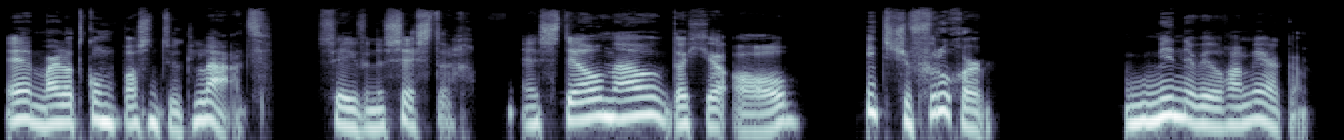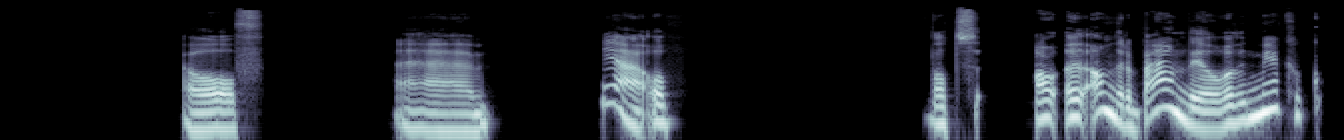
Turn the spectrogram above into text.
Eh, maar dat komt pas natuurlijk laat, 67. En stel nou dat je al ietsje vroeger minder wil gaan werken. Of, uh, ja, of wat een andere baan wil. Want ik merk ook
